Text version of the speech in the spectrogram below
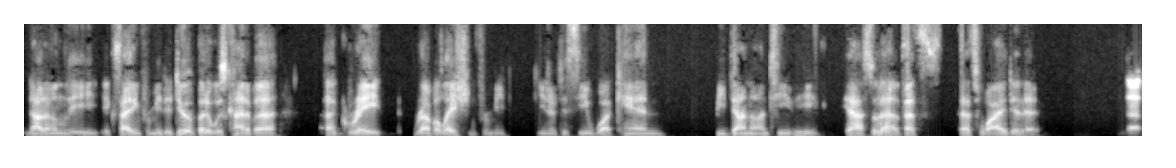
not only exciting for me to do it, but it was kind of a a great revelation for me, you know, to see what can be done on TV yeah, so that that's that's why I did it. That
